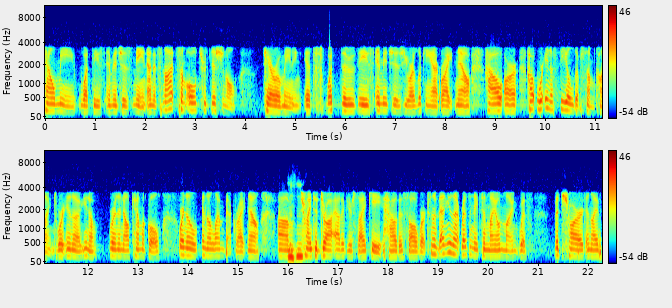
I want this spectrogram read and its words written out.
tell me what these images mean. And it's not some old traditional tarot meaning. It's what do these images you are looking at right now, how are, how, we're in a field of some kind. We're in a, you know, we're in an alchemical, we're in a, in a alembic right now, um, mm-hmm. trying to draw out of your psyche how this all works. And then, you know, that resonates in my own mind with the chart and I've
